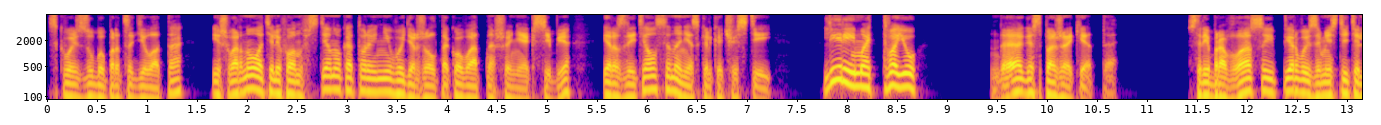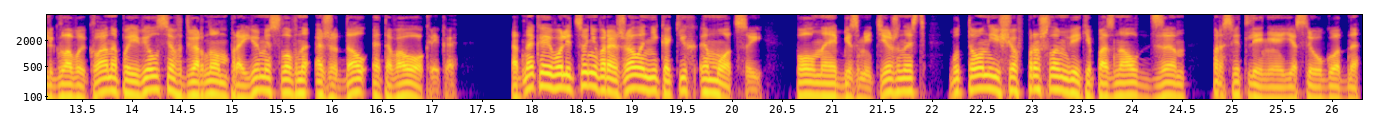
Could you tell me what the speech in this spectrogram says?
Сквозь зубы процедила та и швырнула телефон в стену, который не выдержал такого отношения к себе и разлетелся на несколько частей. «Лирий, мать твою!» «Да, госпожа Кетта». Сребровласый, первый заместитель главы клана, появился в дверном проеме, словно ожидал этого окрика. Однако его лицо не выражало никаких эмоций, полная безмятежность, будто он еще в прошлом веке познал дзен, просветление, если угодно.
